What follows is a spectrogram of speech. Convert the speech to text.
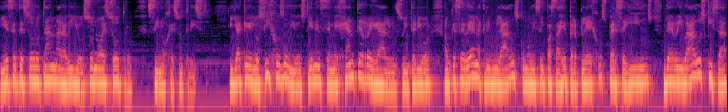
Y ese tesoro tan maravilloso no es otro, sino Jesucristo. Y ya que los hijos de Dios tienen semejante regalo en su interior, aunque se vean atribulados, como dice el pasaje, perplejos, perseguidos, derribados quizá,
